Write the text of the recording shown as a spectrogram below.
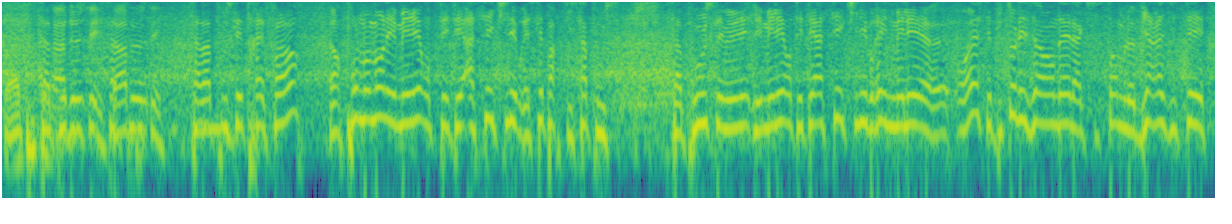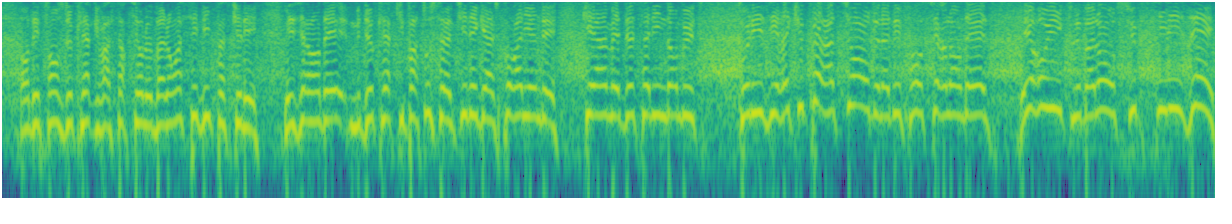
ça, va, ça, peut pousser, ça, va pousser. Ça va pousser très fort. Alors pour le moment, les mêlées ont été assez équilibrées. C'est parti, ça pousse. Ça pousse. Les mêlées, ont été assez équilibrées. Une mêlée, euh, ouais, c'est plutôt les Irlandais là qui semblent bien résister en défense. De Clerc va sortir le ballon assez vite parce que les, les Irlandais, De Clerc qui part tout seul, qui dégage pour Allende, qui est à un mètre de sa ligne d'en but. Colisi, récupération de la défense irlandaise. Héroïque, le ballon subtilisé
